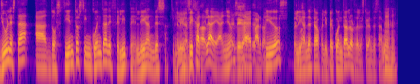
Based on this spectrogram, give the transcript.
Jul está a 250 de Felipe, en Liga Liga Fíjate la de años, la de partidos. Liga Endesa, claro, Felipe cuenta los de los estudiantes también.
